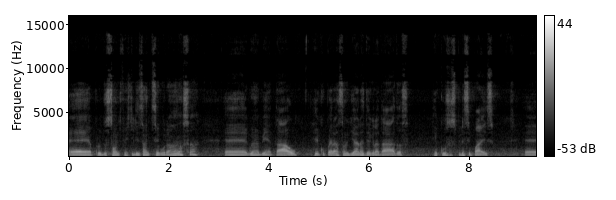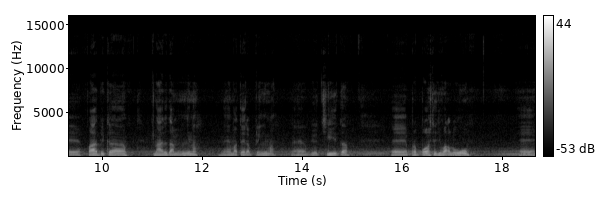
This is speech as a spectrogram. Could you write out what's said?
é produção de fertilizante de segurança, é, ganho ambiental, recuperação de áreas degradadas, recursos principais, é, fábrica na área da mina, né, matéria-prima, né, biotita, é, proposta de valor, é,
